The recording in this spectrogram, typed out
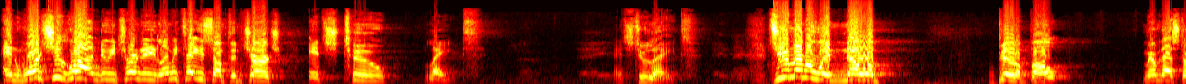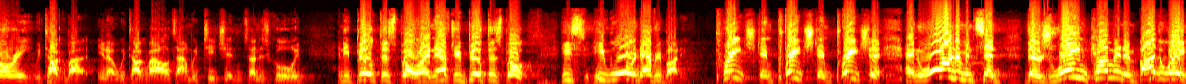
And once you go out into eternity, let me tell you something, church, it's too late. It's too late. Do you remember when Noah built a boat? Remember that story? We talk about it. You know, we talk about it all the time. We teach it in Sunday school. and he built this boat, right? And after he built this boat, he's, he warned everybody preached and preached and preached and warned them and said, There's rain coming. And by the way,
